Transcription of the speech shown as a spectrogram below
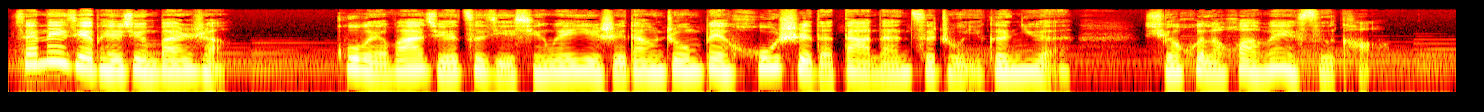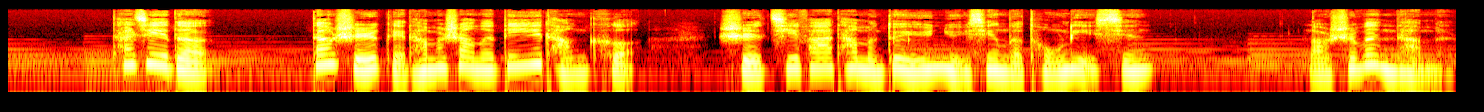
在那届培训班上，顾伟挖掘自己行为意识当中被忽视的大男子主义根源，学会了换位思考。他记得，当时给他们上的第一堂课是激发他们对于女性的同理心。老师问他们：“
